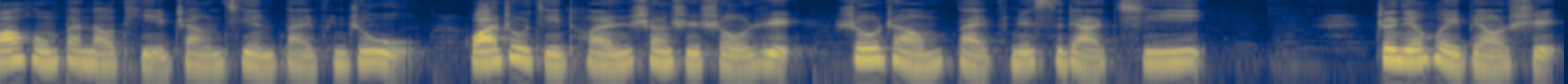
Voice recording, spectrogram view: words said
华虹半导体涨近百分之五，华住集团上市首日收涨百分之四点七一。证监会表示，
